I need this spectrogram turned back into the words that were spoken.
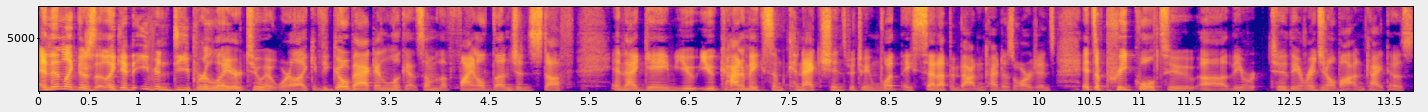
And then like there's like an even deeper layer to it where like if you go back and look at some of the final dungeon stuff in that game, you you kind of make some connections between what they set up in Baten Kaitos Origins. It's a prequel to uh the to the original Baten Kaitos,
